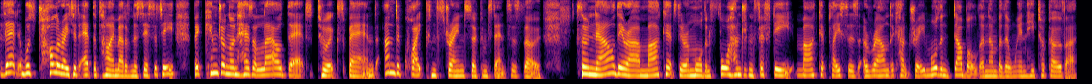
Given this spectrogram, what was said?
that was tolerated at the time out of necessity, but Kim Jong un has allowed that to expand under quite constrained circumstances, though. So now there are markets, there are more than 450 marketplaces around the country, more than double the number than when he took over.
